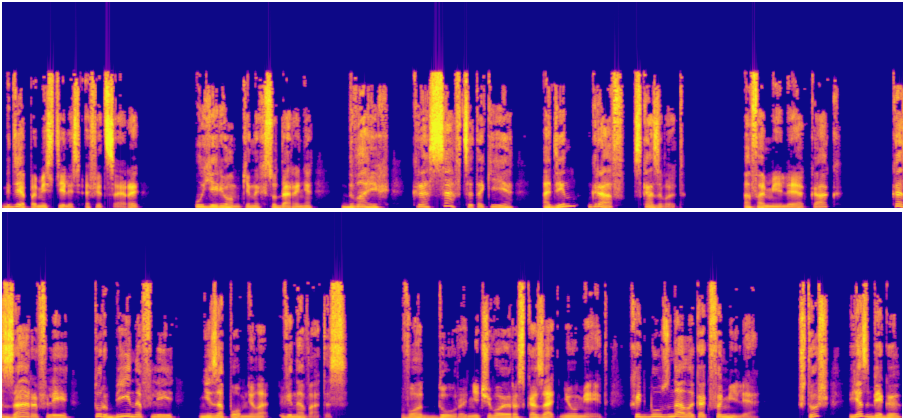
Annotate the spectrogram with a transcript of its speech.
где поместились офицеры?» «У Еремкиных, сударыня. Два их красавцы такие. Один — граф, сказывают». «А фамилия как?» «Казаров ли, Турбинов ли?» Не запомнила, виноватас. Вот дура, ничего и рассказать не умеет. Хоть бы узнала, как фамилия. Что ж, я сбегаю.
